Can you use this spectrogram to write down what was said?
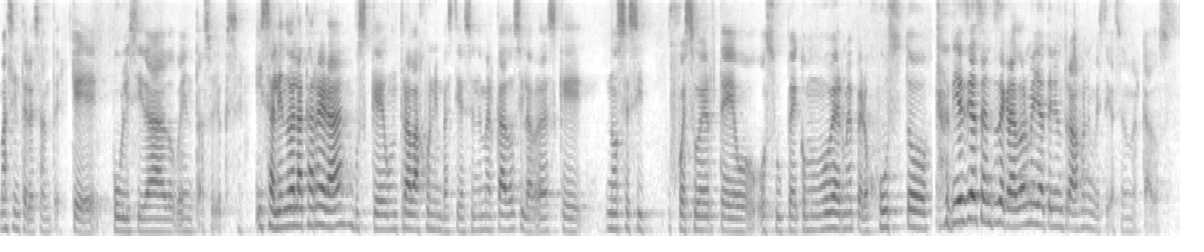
más interesante que publicidad o ventas o yo qué sé. Y saliendo de la carrera busqué un trabajo en investigación de mercados y la verdad es que no sé si fue suerte o, supe cómo moverme, pero justo 10 días antes de graduarme ya tenía un trabajo en investigación de mercados,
